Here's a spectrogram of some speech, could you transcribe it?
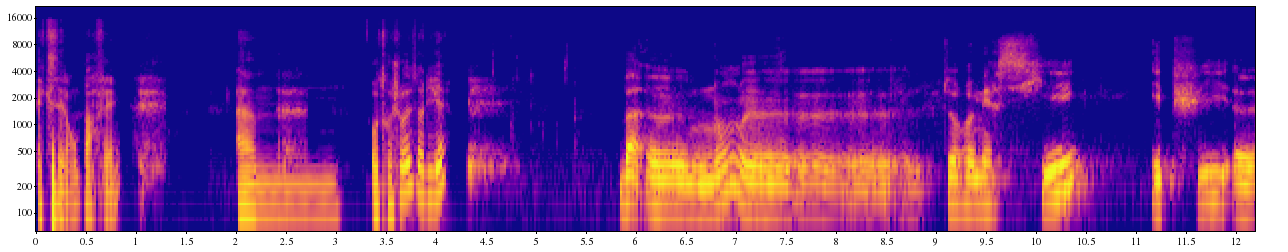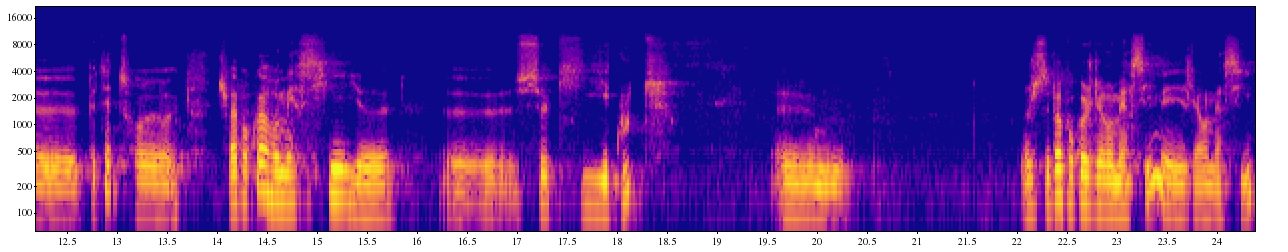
Excellent, parfait. Hum, autre chose, Olivier? Bah, euh, Non, euh, te remercier. Et puis, euh, peut-être, je ne sais pas pourquoi, remercier ceux qui écoutent. je ne sais pas pourquoi je les remercie, mais je les remercie.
